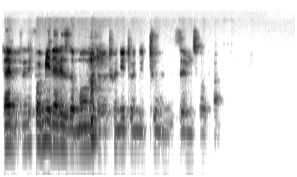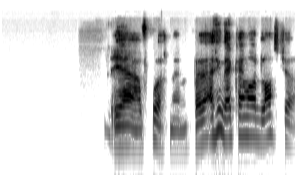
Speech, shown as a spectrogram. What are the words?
that for me, that is the moment of 2022 in Zim so far. Yeah, of course, man. But I think that came out last year,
